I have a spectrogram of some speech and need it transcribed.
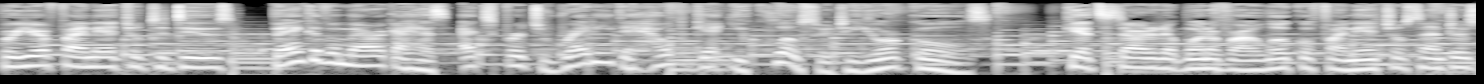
For your financial to-dos, Bank of America has experts ready to help get you closer to your goals. Get started at one of our local financial centers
